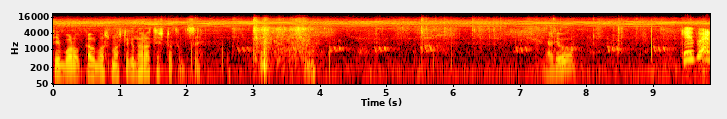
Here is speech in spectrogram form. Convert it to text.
সেই বড় কালবস মাছটাকে ধরার চেষ্টা চলছে। দাদু। কি পার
